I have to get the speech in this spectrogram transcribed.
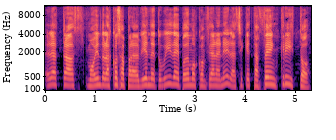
Él está moviendo las cosas para el bien de tu vida y podemos confiar en Él. Así que esta fe en Cristo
